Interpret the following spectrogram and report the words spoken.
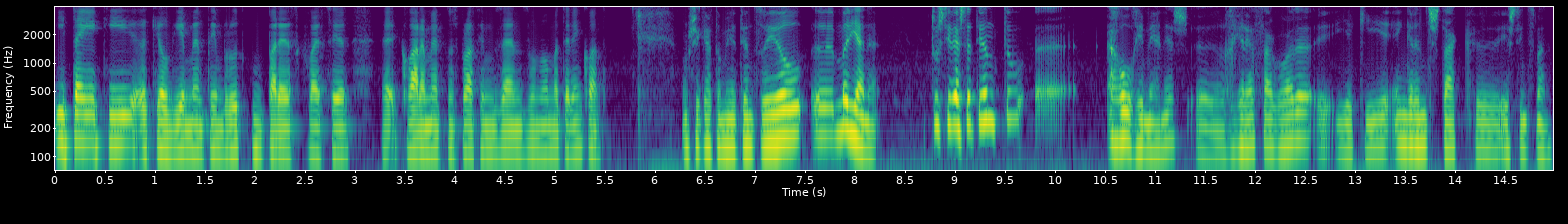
e tem aqui aquele diamante em bruto que me parece que vai ser claramente nos próximos anos um nome a ter em conta. Vamos ficar também atentos a ele. Uh, Mariana, tu estiveste atento uh, a Raul Jiménez, uh, regressa agora e aqui em grande destaque este fim de semana.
